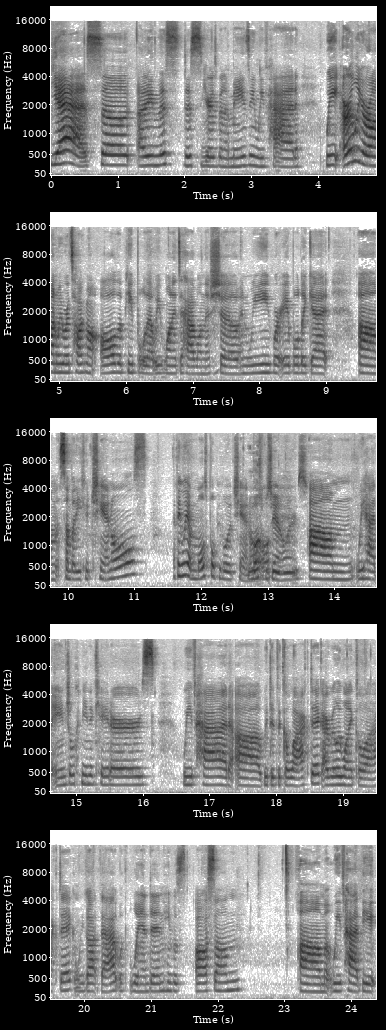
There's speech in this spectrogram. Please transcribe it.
yeah. So I mean, this this year has been amazing. We've had we earlier on we were talking about all the people that we wanted to have on this show, and we were able to get um, somebody who channels. I think we have multiple people who channel. Multiple channelers. Um, we had angel communicators. We've had uh, we did the galactic. I really wanted galactic, and we got that with Landon. He was awesome. Um, we've had the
